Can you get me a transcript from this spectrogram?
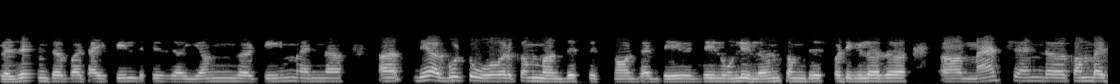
present, but I feel this is a young team and uh, they are good to overcome uh, this. It's not that they they'll only learn from this particular uh, uh match and uh, come back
